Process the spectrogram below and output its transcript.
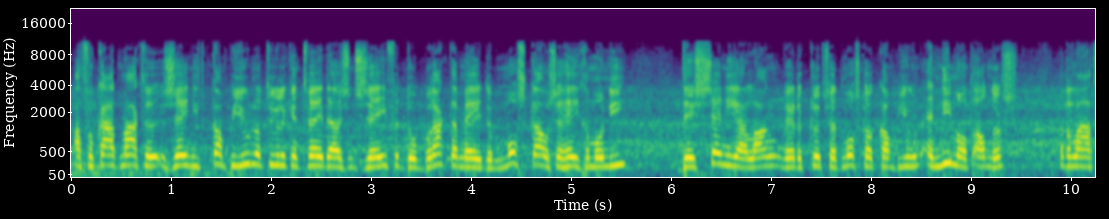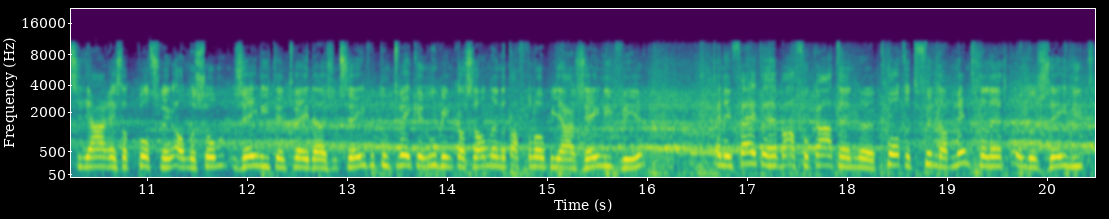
Advocaat maakte Zenit kampioen natuurlijk in 2007. Doorbrak daarmee de Moskouse hegemonie. Decennia lang werden clubs uit Moskou kampioen en niemand anders. Maar de laatste jaren is dat plotseling andersom. Zenit in 2007, toen twee keer Rubin Kazan en het afgelopen jaar Zenit weer. En in feite hebben Advocaat en Pot het fundament gelegd onder Zenit.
